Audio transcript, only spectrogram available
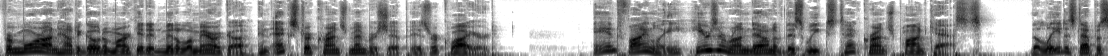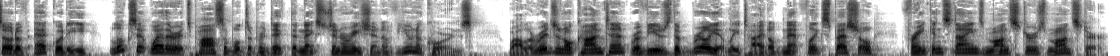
For more on how to go to market in Middle America, an extra Crunch membership is required. And finally, here's a rundown of this week's TechCrunch podcasts. The latest episode of Equity looks at whether it's possible to predict the next generation of unicorns, while original content reviews the brilliantly titled Netflix special Frankenstein's Monsters Monster,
